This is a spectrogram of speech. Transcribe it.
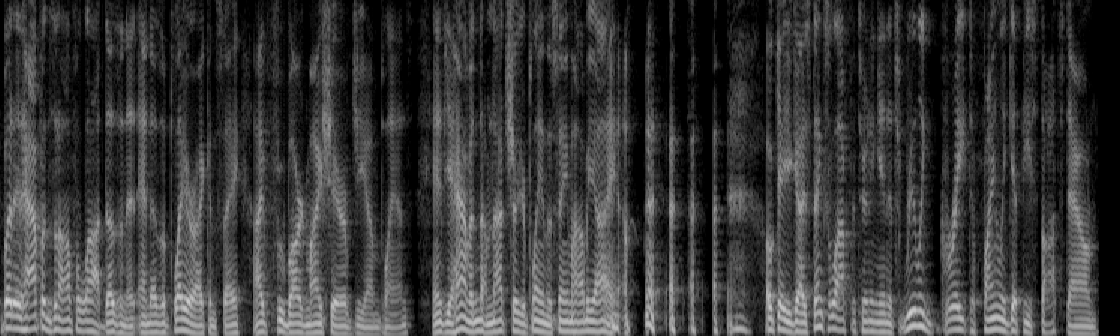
but it happens an awful lot, doesn't it? And as a player, I can say I've foobarred my share of GM plans. And if you haven't, I'm not sure you're playing the same hobby I am. okay, you guys, thanks a lot for tuning in. It's really great to finally get these thoughts down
